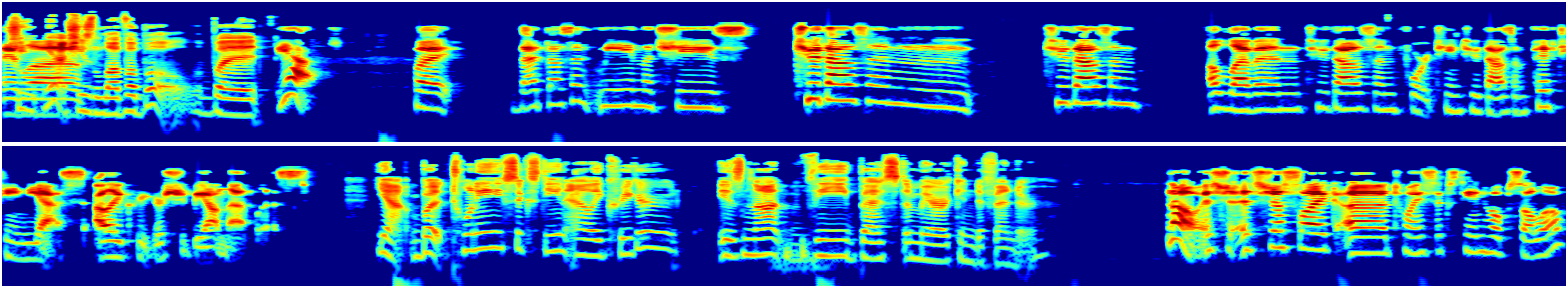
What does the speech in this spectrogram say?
They She- love yeah, she's lovable, but yeah. But that doesn't mean that she's 2000 2000 2011, 2014, 2015. Yes, Ali Krieger should be on that list. yeah, but 2016 Ali Krieger is not the best American defender. No, it's it's just like uh 2016 Hope Solo,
